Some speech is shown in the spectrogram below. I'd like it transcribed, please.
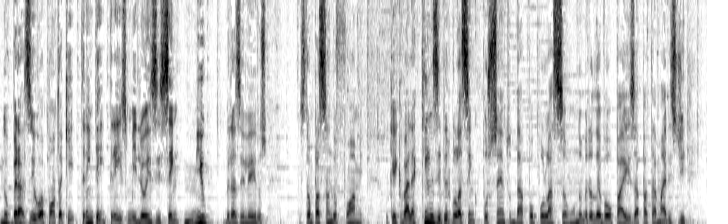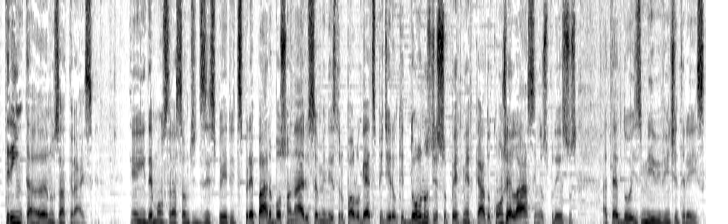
no Brasil aponta que 33 milhões e 100 mil brasileiros estão passando fome, o que equivale a 15,5% da população. O número levou o país a patamares de 30 anos atrás. Em demonstração de desespero e despreparo, Bolsonaro e seu ministro Paulo Guedes pediram que donos de supermercado congelassem os preços até 2023.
